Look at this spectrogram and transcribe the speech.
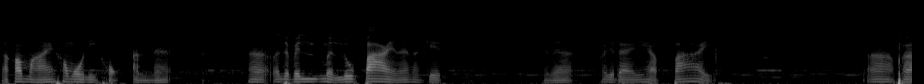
แล้วก็ไม้ข้างบนอีกหกอันนะ ฮะมันจะเป็นเหมือนรูปป้ายนะสังเกต เห็นไหมฮะก็จะได้นี่ครับป้าย อ่าพา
